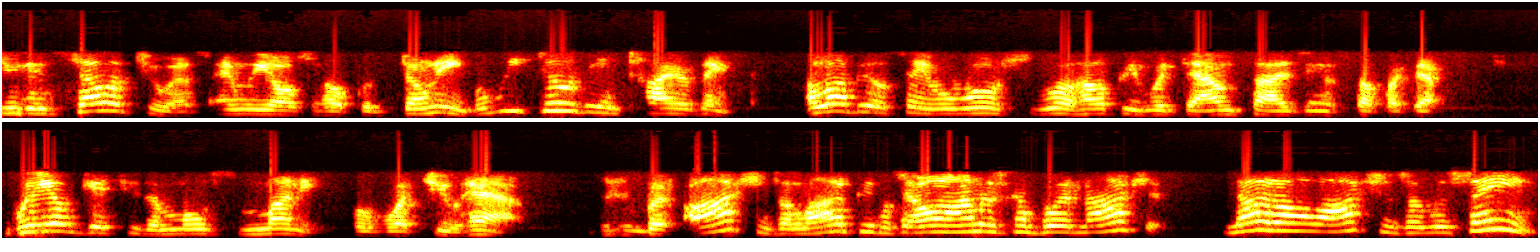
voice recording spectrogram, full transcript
You can sell it to us, and we also help with donating. But we do the entire thing. A lot of people say, "Well, we'll we'll help you with downsizing and stuff like that." We'll get you the most money for what you have. But auctions, a lot of people say, "Oh, I'm just going to put it in auction." Not all auctions are the same,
